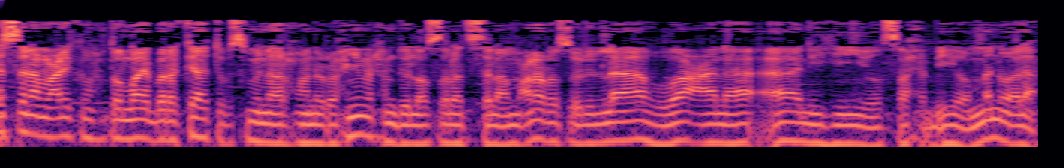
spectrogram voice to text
السلام عليكم ورحمة الله وبركاته. بسم الله الرحمن الرحيم. الحمد لله والصلاة والسلام على رسول الله وعلى آله وصحبه ومن والاه.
